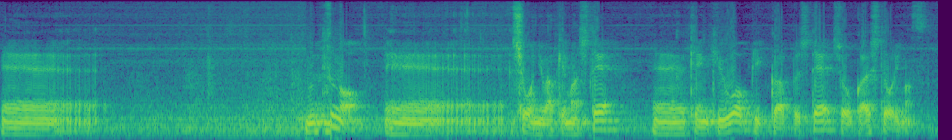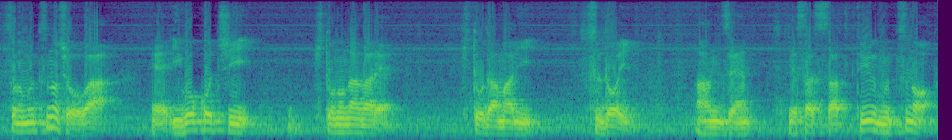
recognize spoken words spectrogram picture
え6つの、え章に分けましてえ研究をピックアップして紹介しております。その6つの章は、え居心地人の流れ人だまり集い安全優しさっていう6つの、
